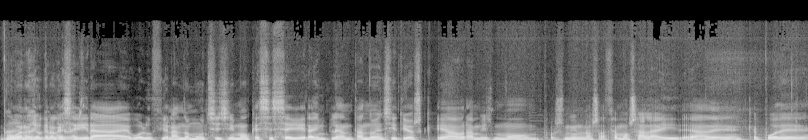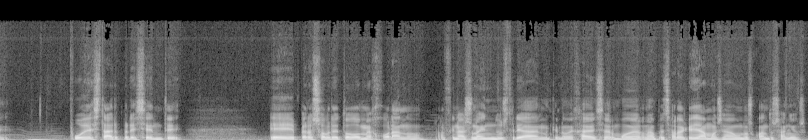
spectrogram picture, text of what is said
Bueno, yo creo que seguirá evolucionando muchísimo, que se seguirá implantando en sitios que ahora mismo pues ni nos hacemos a la idea de que puede, puede estar presente eh, pero sobre todo mejorando. Al final es una industria que no deja de ser moderna, a pesar de que llevamos ya unos cuantos años,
